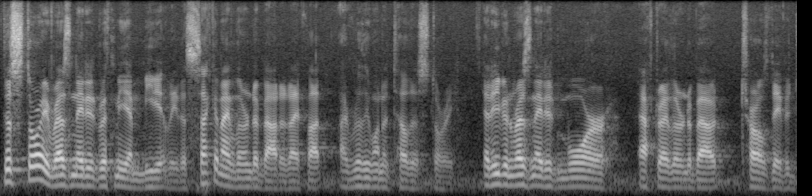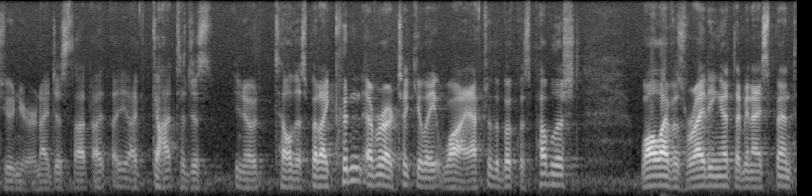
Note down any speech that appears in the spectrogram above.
This story resonated with me immediately. The second I learned about it, I thought, I really want to tell this story. It even resonated more after I learned about Charles David Jr. And I just thought, I, I've got to just, you know, tell this. But I couldn't ever articulate why. After the book was published, while I was writing it, I mean, I spent,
